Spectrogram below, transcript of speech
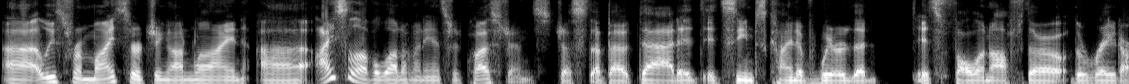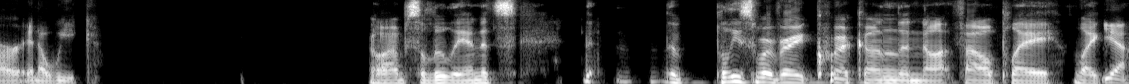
uh, at least from my searching online, uh, I still have a lot of unanswered questions just about that. It it seems kind of weird that it's fallen off the the radar in a week. Oh, absolutely, and it's the, the police were very quick on the not foul play. Like, yeah,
